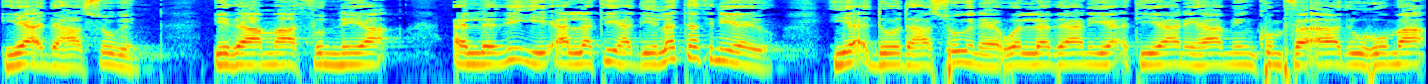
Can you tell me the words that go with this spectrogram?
Ya-da ha sugin. Idaa maa huniya aladii alatii haddii la tahniyayo ya-dooda ha sugine waladaani yaatiyaaniha minkum faaaduuhumaa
